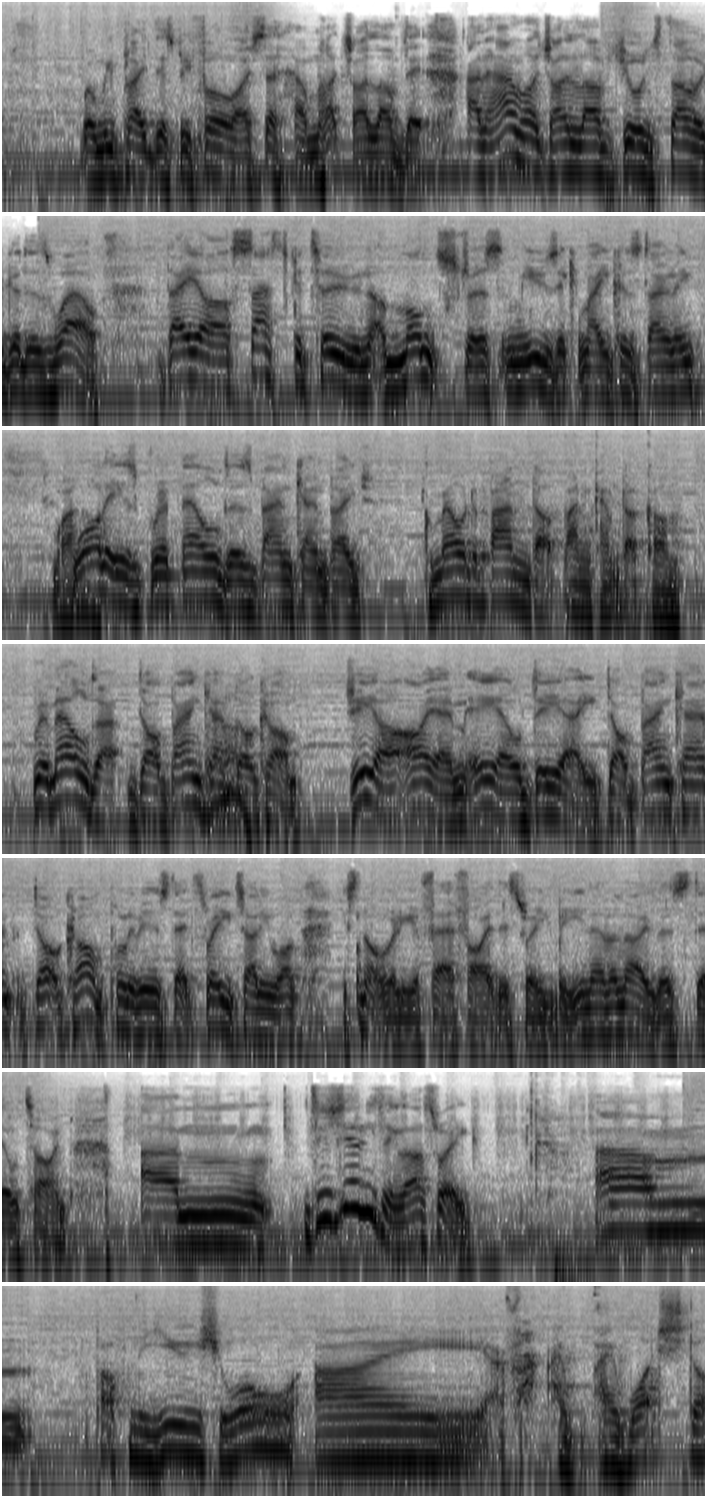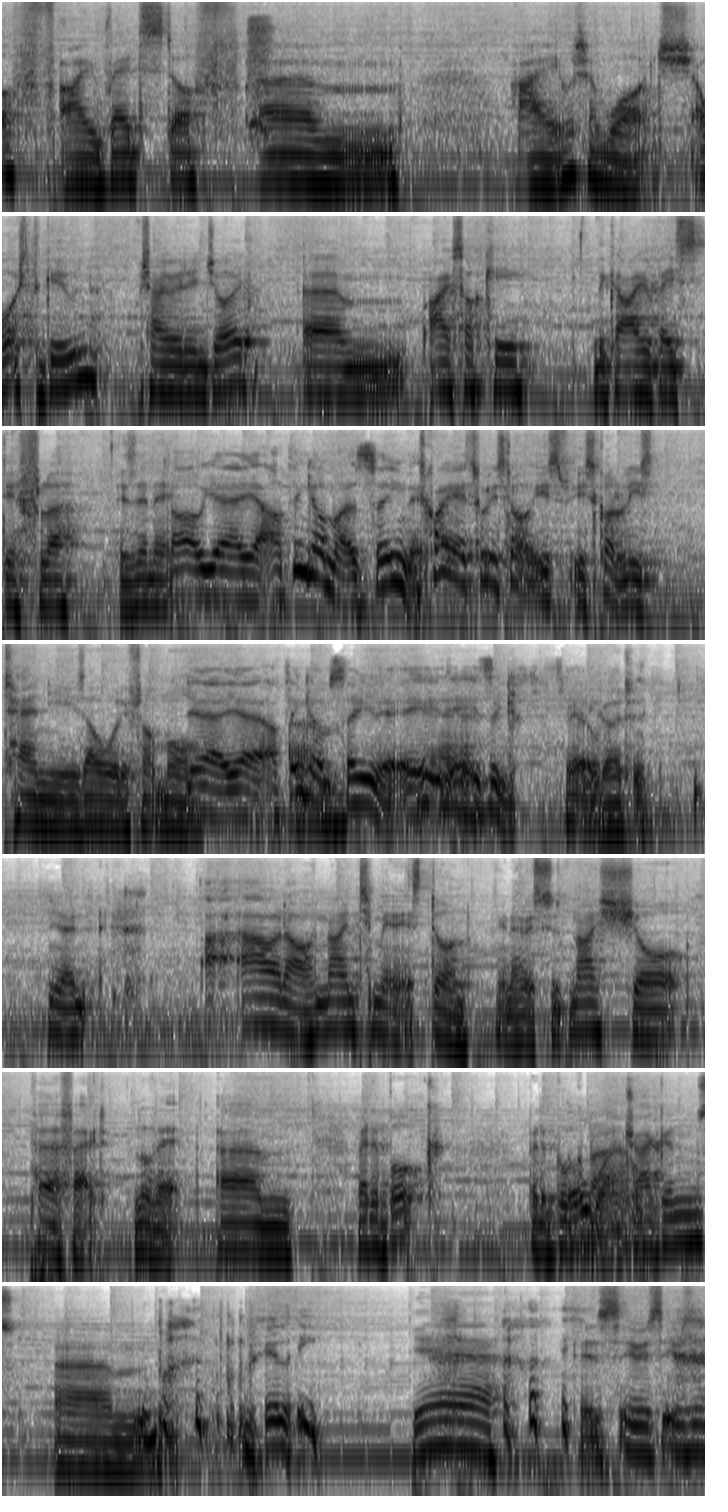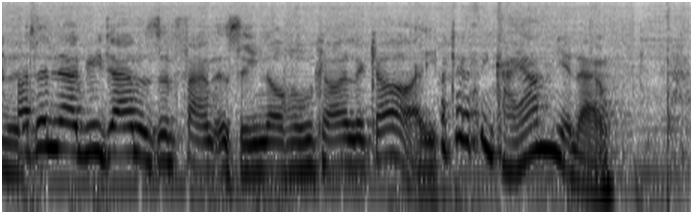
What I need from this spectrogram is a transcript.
when we played this before, I said how much I loved it and how much I love George Thorogood as well. They are Saskatoon monstrous music makers, Tony. Wow. What is Grimelda's Bandcamp page? GrimeldaBand.bandcamp.com. Grimelda.bandcamp.com. G R I M E L D A dot bandcamp.com. Pulling in step three, Tony one. It's not really a fair fight this week, but you never know. There's still time. Um, did you do anything last week? Um, apart from the usual, I, I I watched stuff. I read stuff. Um, I what did I watch? I watched The Goon, which I really enjoyed. Um, ice hockey. The guy who plays Stifler is in it. Oh yeah, yeah. I think I might have seen it. It's quite. It's, it's not. It's, it's got at least ten years old, if not more. Yeah, yeah. I think I've seen it. It, yeah. it is a good It's really good. You know, a- hour and a half, 90 minutes done. You know, it's just nice, short, perfect. Love it. Um, read a book. Read a book Oh, about wow. dragons. Um, really? yeah, it was, it was. It was in I didn't have you down as a fantasy novel kind of guy. I don't think I am. You know.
